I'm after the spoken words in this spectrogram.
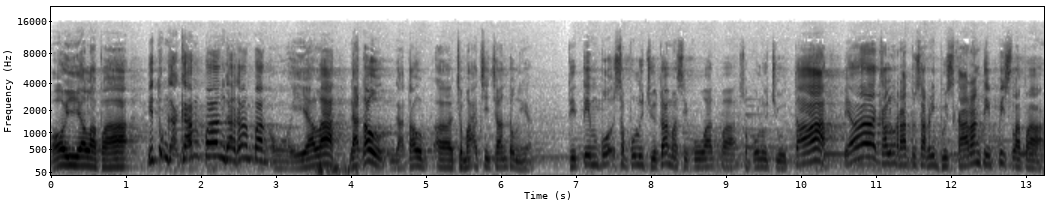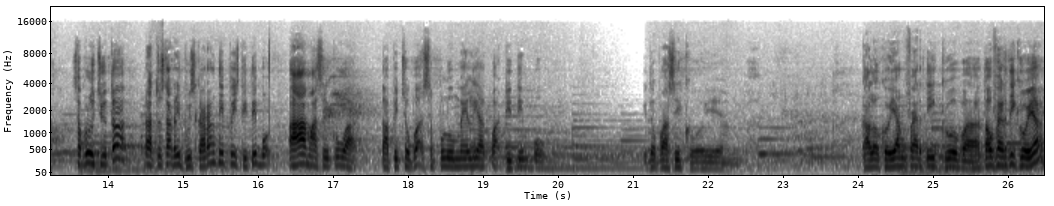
Oh iyalah Pak, itu nggak gampang, nggak gampang. Oh iyalah, nggak tahu, nggak tahu uh, jemaat si jantung ya. Ditimpuk 10 juta masih kuat Pak, 10 juta. Ya kalau ratusan ribu sekarang tipis lah Pak. 10 juta, ratusan ribu sekarang tipis ditimpuk. Ah masih kuat. Tapi coba 10 miliar Pak ditimpuk. Itu pasti goyang. Kalau goyang vertigo Pak. Tahu vertigo ya?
